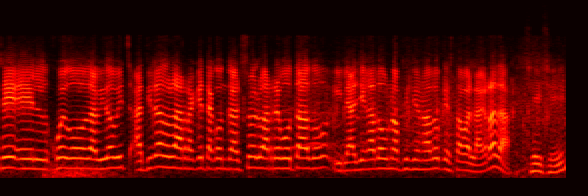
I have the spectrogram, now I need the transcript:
el, juego Davidovich, ha tirado la raqueta contra el suelo, ha rebotado y le ha llegado a un aficionado que estaba en la grada. Sí, sí.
